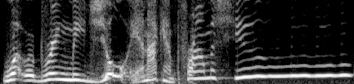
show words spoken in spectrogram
what would bring me joy. And I can promise you,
